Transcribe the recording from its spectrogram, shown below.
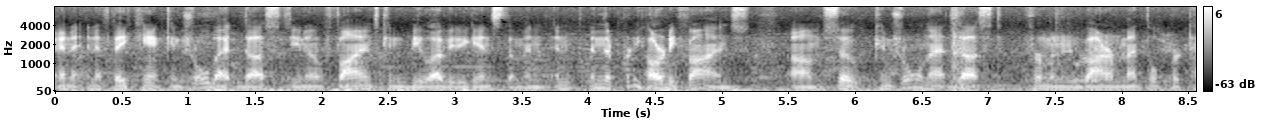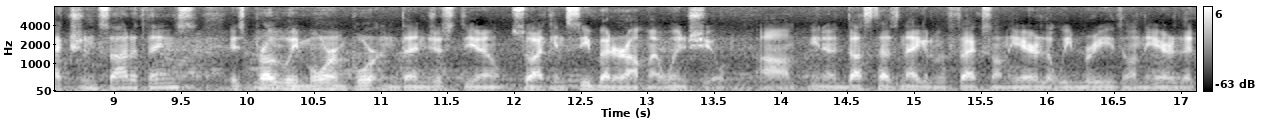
And, and if they can't control that dust, you know, fines can be levied against them, and, and, and they're pretty hardy fines. Um, so controlling that dust from an environmental protection side of things is probably more important than just you know so I can see better out my windshield. Um, you know, dust has negative effects on the air that we breathe, on the air that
